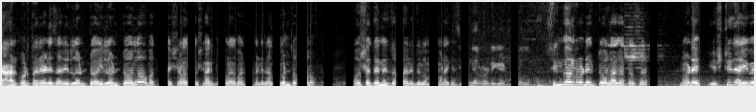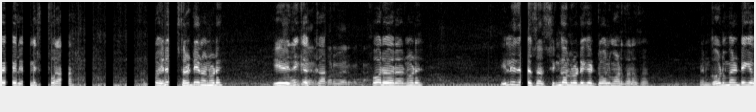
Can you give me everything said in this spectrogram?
ಯಾರು ಕೊಡ್ತಾರೆ ಹೇಳಿ ಸರ್? ಇಲ್ಲೊಂದು ಟೋ ಇಲ್ಲೊಂದು ಟೋಲು ಮತ್ತೆ ಟೋಲು ಸರ್ ಇದೆಲ್ಲ ಮಾಡೋಕ್ಕೆ. ಸಿಂಗಲ್ ರೋಡಿಗೆ ಟೋಲ್ ಆಗುತ್ತೆ ಸರ್? ನೋಡಿ ಎಷ್ಟಿದೆ ಹೈವೇ ತರ್ಟಿನ ನೋಡಿ? ಈ ಇದಕ್ಕೆ ಫೋರ್ ವೀರ್ ನೋಡಿ. ಇಲ್ಲಿದೆ ಸರ್ ಸಿಂಗಲ್ ರೋಡಿಗೆ ಟೋಲ್ ಮಾಡ್ತಾರ ಸರ್? ಏನು ಗೌರ್ಮೆಂಟಿಗೆ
